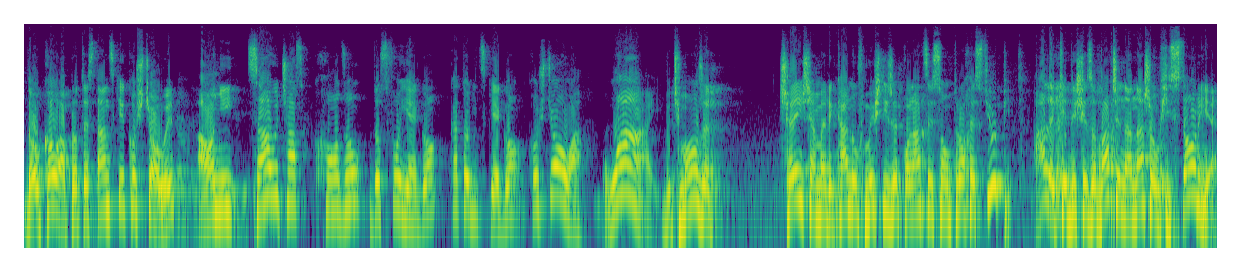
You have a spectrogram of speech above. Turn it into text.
dookoła protestanckie kościoły, a oni cały czas chodzą do swojego katolickiego kościoła. Why? Być może Część Amerykanów myśli, że Polacy są trochę stupid. Ale kiedy się zobaczy na naszą historię,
